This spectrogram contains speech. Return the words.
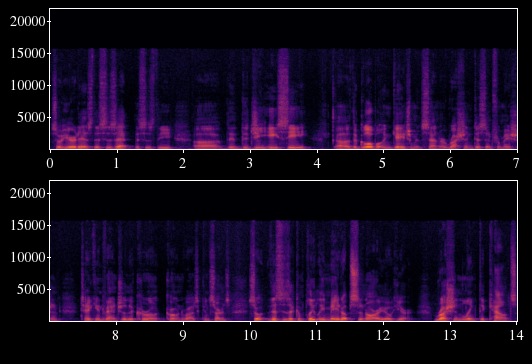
So here it is. This is it. This is the, uh, the, the GEC, uh, the Global Engagement Center, Russian disinformation taking advantage of the coronavirus concerns. So this is a completely made up scenario here. Russian linked accounts.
